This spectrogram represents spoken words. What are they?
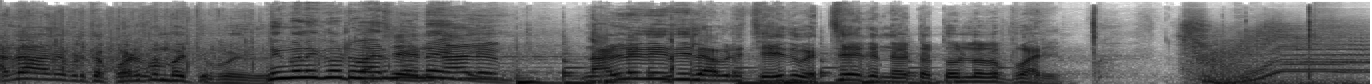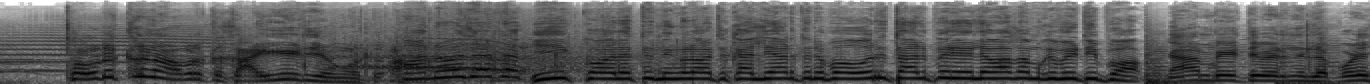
അതാണ് ഇവിടുത്തെ കുഴപ്പം പറ്റിപ്പോയത്. നിങ്ങൾ ഇങ്ങോട്ട് എന്നാലും നല്ല രീതിയിൽ അവർ ചെയ്തു വെച്ചേക്കുന്ന കേട്ടോ തൊഴിലുറപ്പുകാര്. കൊടുക്കണം അവർക്ക് കൈയടി അങ്ങോട്ട്. മനോജേട്ടൻ ഈ കോലത്ത് നിങ്ങളുമായിട്ട് കല്യാണത്തിന് പോകാൻ ഒരു താല്പര്യമില്ല വാ നമുക്ക് വീട്ടിൽ പോവാം. ഞാൻ വീട്ടിൽ വരുന്നില്ല പോളി.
